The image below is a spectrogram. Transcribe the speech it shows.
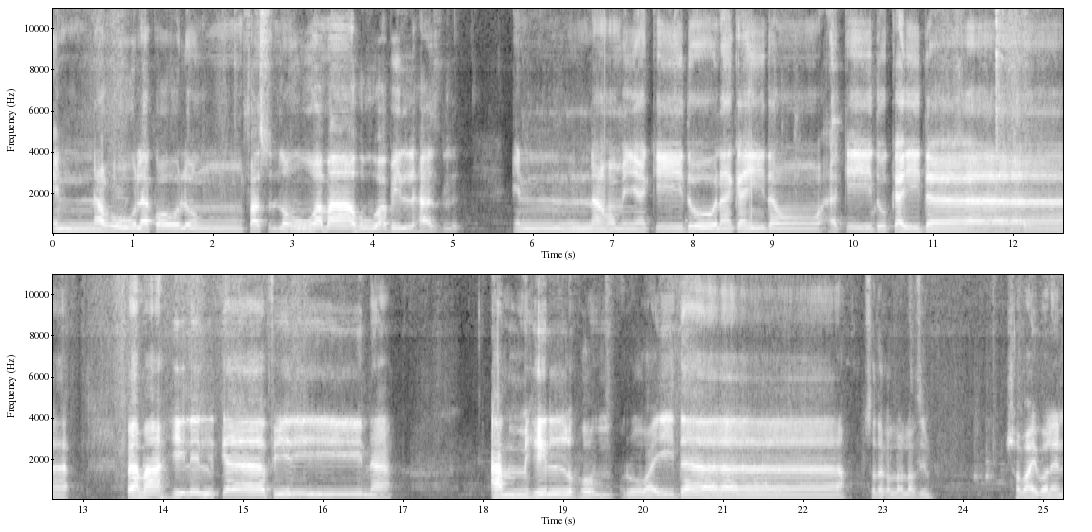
إنه لقول فصل وما هو بالهزل إنهم يكيدون كيدا وأكيد كيدا فمهل الكافرين আমহিল হোম রুয়াইদা। সদাকাল্লাহ আজিম সবাই বলেন,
